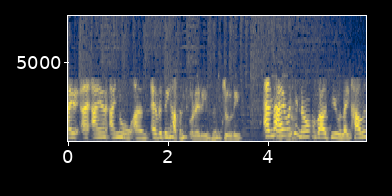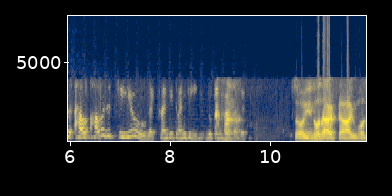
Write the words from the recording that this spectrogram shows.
I, I, I, I know. Um, everything happens for a reason, truly. And I want to know about you. Like, how how how was it for you? Like 2020, looking back at it. So you know that uh, I was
